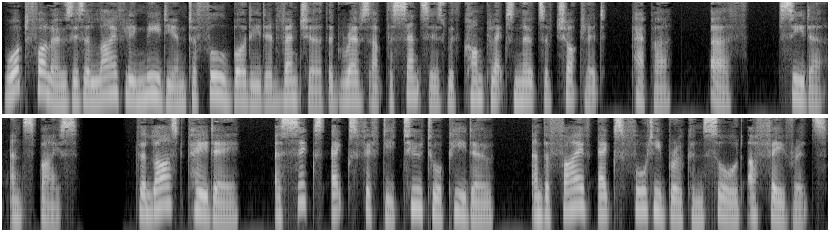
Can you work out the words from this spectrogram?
What follows is a lively medium to full bodied adventure that revs up the senses with complex notes of chocolate, pepper, earth, cedar, and spice. The Last Payday, a 6x52 torpedo, and the 5x40 Broken Sword are favorites.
